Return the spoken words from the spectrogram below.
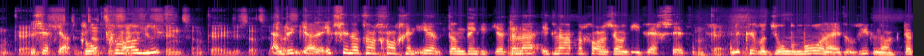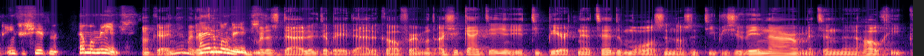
Okay, dan zeg je, ja, het klopt gewoon niet. Oké, dus dat, ja, denk, ja, ik vind dat dan gewoon geen eer. Dan denk ik, ja, dan ik laat me gewoon zo niet wegzetten. En dan kun je wat John de Mol heet of wie dan ook. Dat interesseert me helemaal niks. Oké, nee, maar dat, helemaal niks. Maar dat is duidelijk, daar ben je duidelijk over. Want als je kijkt, je, je typeert net hè, de Mol als een, als een typische winnaar met een uh, hoog IQ,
